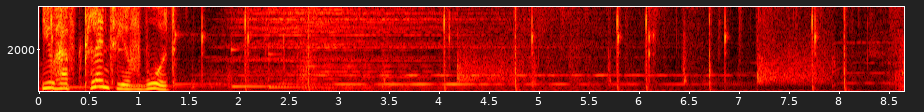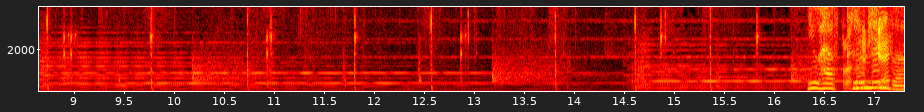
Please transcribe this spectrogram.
You have plenty of wood. You have Plemember.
